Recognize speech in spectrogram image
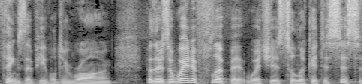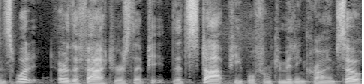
things that people do wrong. But there's a way to flip it, which is to look at desistance. What are the factors that that stop people from committing crime? So.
